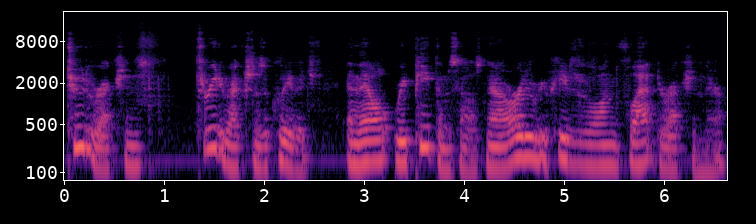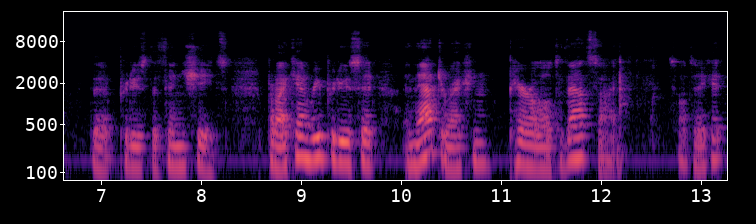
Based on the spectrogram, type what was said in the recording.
two directions, three directions of cleavage, and they'll repeat themselves. Now I already repeated along the flat direction there that produce the thin sheets, but I can reproduce it in that direction parallel to that side. So I'll take it,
